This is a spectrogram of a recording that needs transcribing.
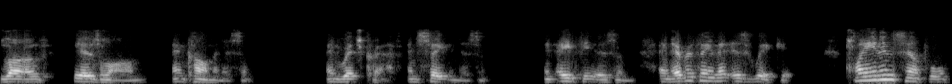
love Islam and communism and witchcraft and Satanism and atheism and everything that is wicked. Plain and simple,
